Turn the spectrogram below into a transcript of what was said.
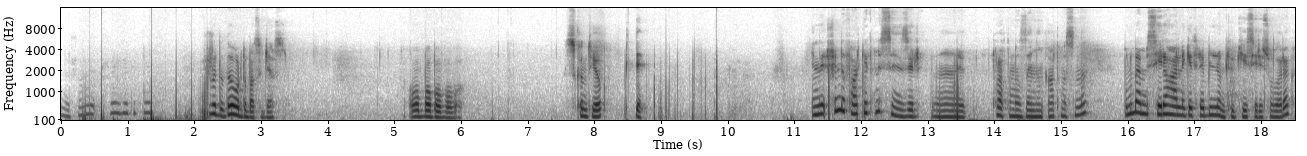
Şunu şunu şuraya getireceğiz. Şurada da orada basacağız. O baba baba. Sıkıntı yok. Bitti. Şimdi, şimdi fark etmişsinizdir e, tur atlama hızlarının artmasını. Bunu ben bir seri haline getirebilirim Türkiye serisi olarak.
